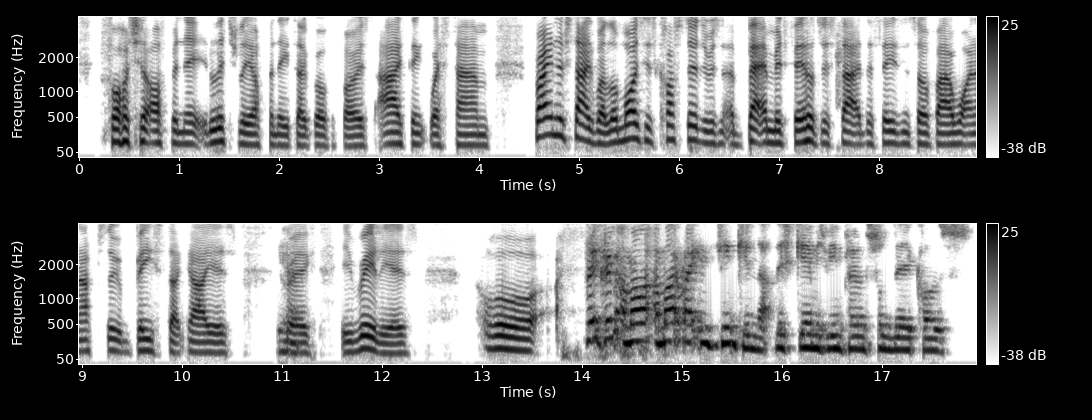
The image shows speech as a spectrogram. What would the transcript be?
fortunate off and literally off and type goal for Forest. I think West Ham, Brighton have started well. Moises Costa, there isn't a better midfielder started the season so far. What an absolute beast that guy is, Craig. Yeah. He really is. Oh, Greg, Greg, am I am I right in thinking that this game is being played on Sunday because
